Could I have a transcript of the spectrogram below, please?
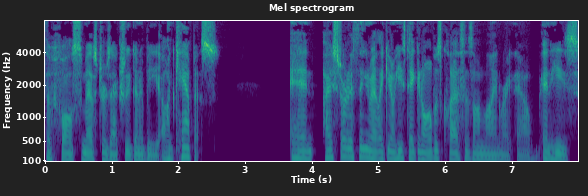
the fall semester is actually going to be on campus. And I started thinking about like, you know, he's taking all of his classes online right now and he's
